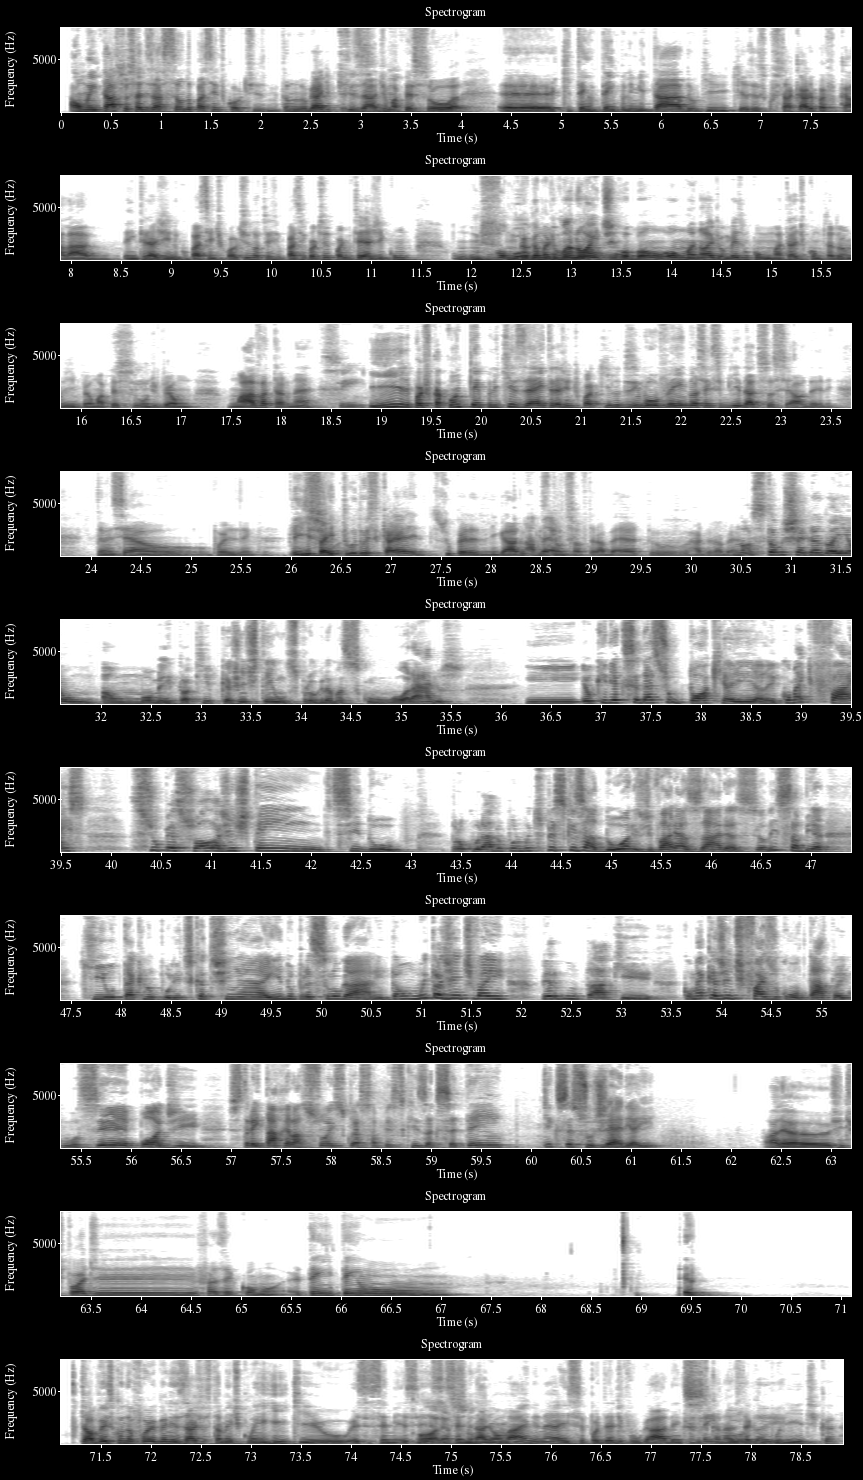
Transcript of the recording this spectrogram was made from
aumentar a socialização do paciente com autismo. Então, no lugar de precisar de uma pessoa é, que tem um tempo limitado, que, que às vezes custa caro para ficar lá interagindo com o paciente com autismo, o paciente com autismo pode interagir com um, um, robô, um programa de um humanoide. Robô, um robô ou um humanoide, ou mesmo com uma tela de computador, onde vê uma pessoa, Sim. onde vê um, um avatar, né? Sim. E ele pode ficar quanto tempo ele quiser interagindo com aquilo, desenvolvendo a sensibilidade social dele. Então esse é o, por exemplo. Isso, isso aí tudo, esse cara é super ligado com questão de software aberto, hardware aberto. Nós estamos chegando aí a um, a um momento aqui, porque a gente tem uns programas com horários, e eu queria que você desse um toque aí, Ale. Como é que faz se o pessoal, a gente tem sido procurado por muitos pesquisadores de várias áreas. Eu nem sabia que o Tecnopolítica tinha ido para esse lugar. Então, muita gente vai perguntar aqui como é que a gente faz o contato aí com você, pode estreitar relações com essa pesquisa que você tem. O que, que você sugere aí? Olha, a gente pode fazer como. Tem, tem um. Eu Talvez quando eu for organizar justamente com o Henrique o, esse, esse, esse seminário online, né? Aí você poder divulgar dentro dos Sem canais de Tecnopolítica.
